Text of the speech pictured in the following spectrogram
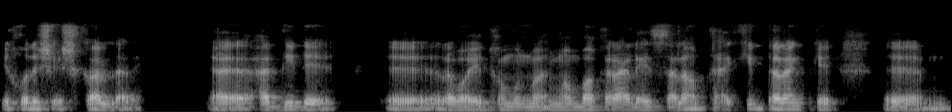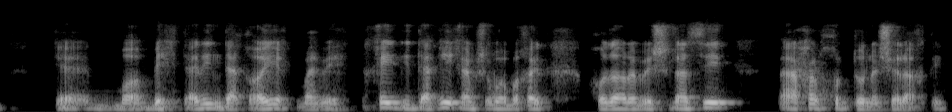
این خودش اشکال داره. عدید روایت همون امام باقر علیه السلام تاکید دارن که که با بهترین دقایق و خیلی دقیق هم شما بخواید خدا رو بشناسید به حال خودتون شناختید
